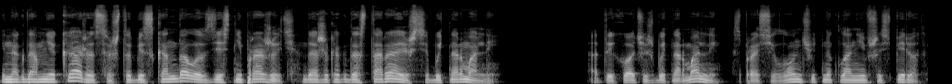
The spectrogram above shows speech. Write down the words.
«Иногда мне кажется, что без скандалов здесь не прожить, даже когда стараешься быть нормальной». «А ты хочешь быть нормальной?» – спросил он, чуть наклонившись вперед.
